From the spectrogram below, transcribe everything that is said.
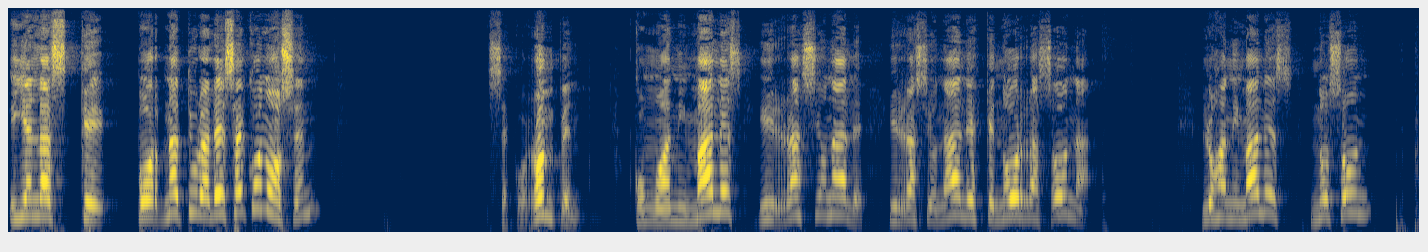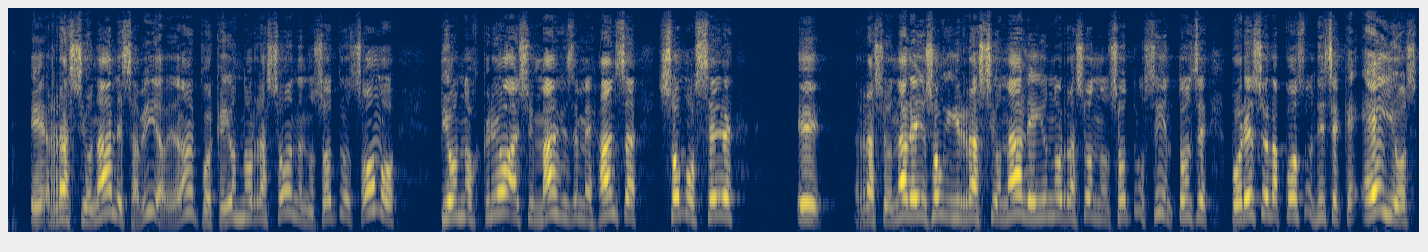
Y en las que por naturaleza conocen, se corrompen como animales irracionales, irracionales que no razonan. Los animales no son eh, racionales, sabía, ¿verdad? Porque ellos no razonan, nosotros somos, Dios nos creó a su imagen y semejanza, somos seres eh, racionales, ellos son irracionales, ellos no razonan, nosotros sí. Entonces, por eso el apóstol dice que ellos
